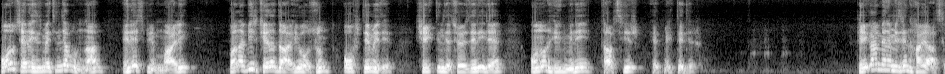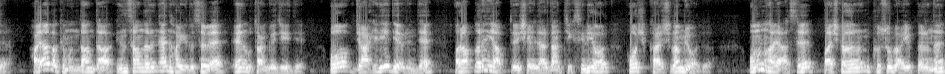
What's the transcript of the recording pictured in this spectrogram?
10 sene hizmetinde bulunan Enes bin Malik bana bir kere dahi olsun of demedi şeklinde sözleriyle onun hilmini tafsir etmektedir. Peygamberimizin hayası, haya bakımından da insanların en hayırlısı ve en utangacıydı. O cahiliye devrinde Arapların yaptığı şeylerden tiksiniyor, hoş karşılamıyordu. Onun hayası başkalarının kusur ve ayıplarını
